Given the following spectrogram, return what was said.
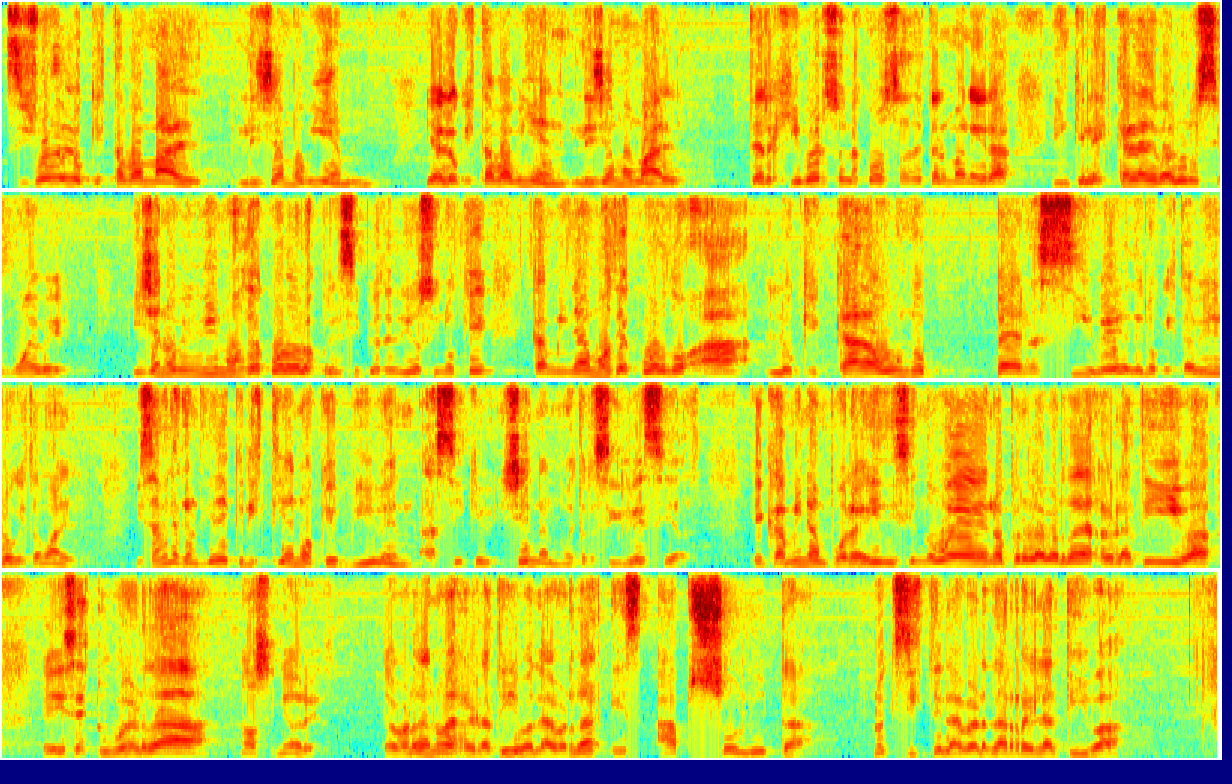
Si yo a lo que estaba mal le llamo bien, y a lo que estaba bien le llamo mal, tergiverso las cosas de tal manera en que la escala de valores se mueve. Y ya no vivimos de acuerdo a los principios de Dios, sino que caminamos de acuerdo a lo que cada uno percibe de lo que está bien y lo que está mal. ¿Y sabes la cantidad de cristianos que viven así, que llenan nuestras iglesias, que caminan por ahí diciendo, bueno, pero la verdad es relativa, esa es tu verdad? No, señores, la verdad no es relativa, la verdad es absoluta. No existe la verdad relativa.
